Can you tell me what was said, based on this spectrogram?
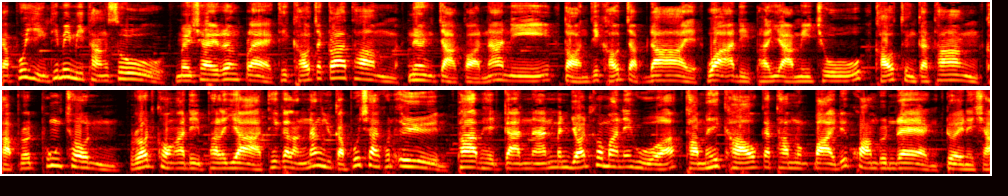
กับผู้หญิงที่ไม่มีทางสู้ ไม่ใช่เรื่องแปลกที่เขาจะกล้าทำเนื่องจากก่อนหน้านี้ ตอนที่เขาจับได้ว่าอดีตภรรยามีชู้ เขาถึงกระทั่ง ขับรถพุ่งชน รถของอดีตภรรยาที่กำลังนั่งอยู่กับผู้ชายคนอื่น ภาพเหตุการณ์นั้นมันย้อนเข้ามาในหัวทำให้เขากระทำลงไปด้วยความรุนแรง โดยในเช้า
